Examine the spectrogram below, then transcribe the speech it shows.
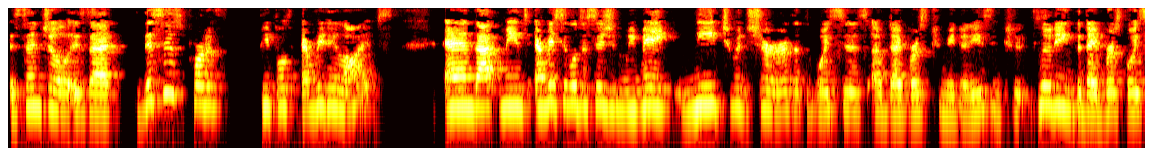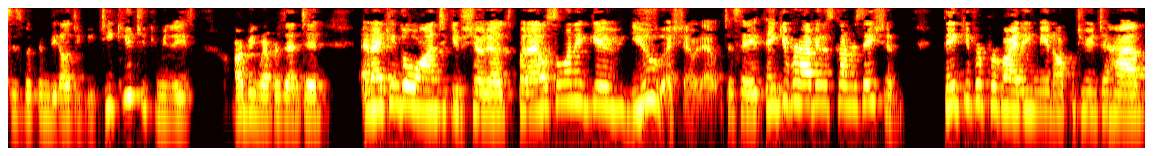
essential is that this is part of people's everyday lives. And that means every single decision we make need to ensure that the voices of diverse communities, including the diverse voices within the LGBTQ2 communities are being represented. And I can go on to give shout outs, but I also want to give you a shout out to say thank you for having this conversation. Thank you for providing me an opportunity to have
